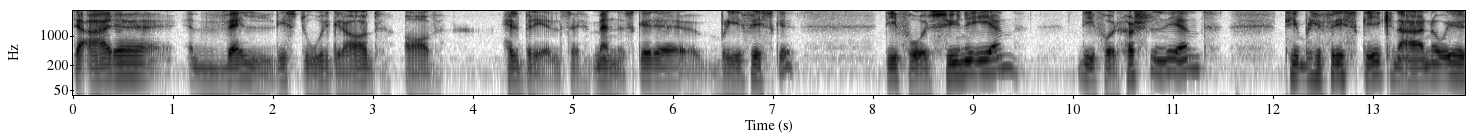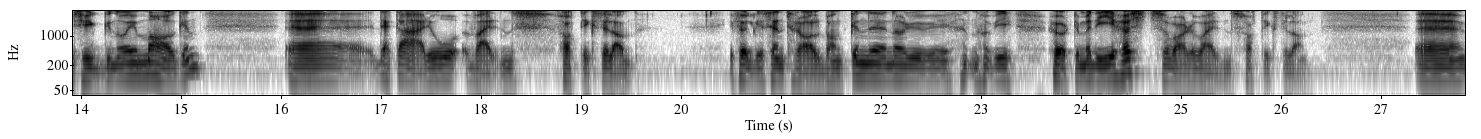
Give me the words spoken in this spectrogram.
det er eh, en veldig stor grad av helbredelser. Mennesker eh, blir friske. De får synet igjen. De får hørselen igjen. De blir friske i knærne og i ryggen og i magen. Eh, dette er jo verdens fattigste land. Ifølge sentralbanken, når når, når, vi hørte med de i høst, så var det verdens fattigste land. Eh,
